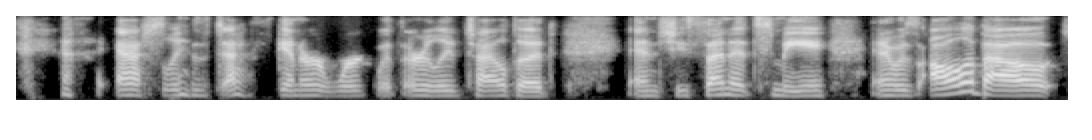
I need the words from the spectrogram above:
Ashley's desk in her work with early childhood, and she sent it to me, and it was all about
